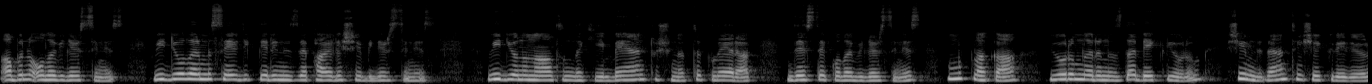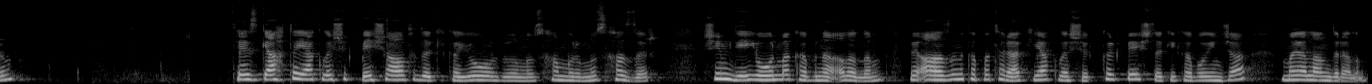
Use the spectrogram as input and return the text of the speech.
abone olabilirsiniz. Videolarımı sevdiklerinizle paylaşabilirsiniz. Videonun altındaki beğen tuşuna tıklayarak destek olabilirsiniz. Mutlaka yorumlarınızda bekliyorum. Şimdiden teşekkür ediyorum. Tezgahta yaklaşık 5-6 dakika yoğurduğumuz hamurumuz hazır. Şimdi yoğurma kabına alalım ve ağzını kapatarak yaklaşık 45 dakika boyunca mayalandıralım.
